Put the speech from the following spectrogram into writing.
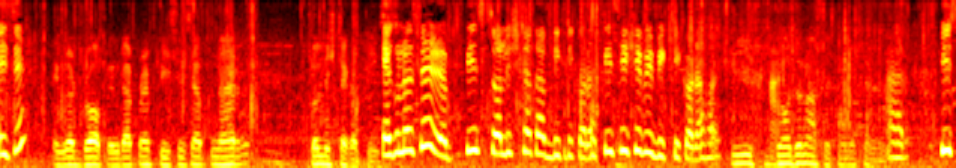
এই যে। এগুলো ড্রপ এগুলো আপনার পিস হিসেবে আপনার চল্লিশ টাকা পিস এগুলো হচ্ছে পিস চল্লিশ টাকা বিক্রি করা পিস হিসেবে বিক্রি করা হয়। পিস ডজন আছে সমস্যা নেই। আর পিস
